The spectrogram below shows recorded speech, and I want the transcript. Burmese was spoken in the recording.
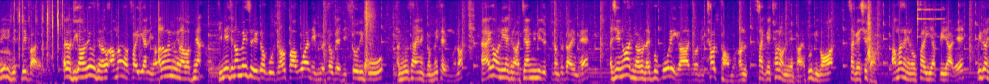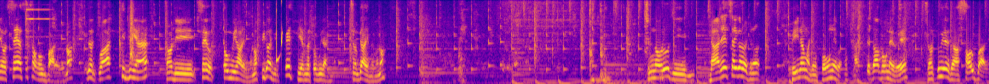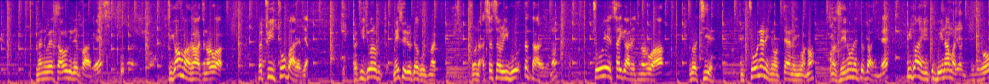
LED display ပါတယ်အဲ့တော့ဒီကောင်လေးကိုကျွန်တော်တို့ Among Us 5ကနေရောအားလုံးပဲမင်္ဂလာပါခင်ဗျဒီနေ့ကျွန်တော်မိတ်ဆွေတွေတော့ကိုကျွန်တော်တို့ Power ကနေပြီးတော့ထုတ်တဲ့ဒီ Solipo အမျိုးဆိုင်နဲ့ကျွန်တော်မိတ်ဆက်ပြီပေါ့နော်အဲအဲ့ကောင်လေးကကျွန်တော်အကြမ်းမြင့်မြင့်ကျွန်တော်ပြပြရမယ်အရင်တော့ကျွန်တော်တို့ Live 4တွေကကျွန်တော်ဒီ6000ပေါ့နော် Cycle 6000နေပါတယ်အခုဒီကောင်က Cycle 8000အမှန်ကကျွန်တော်5 year ပေးရတယ်ပြီးတော့ကျွန်တော်10 16လုံးပါတယ်ပေါ့နော်ပြီးတော့သူက TPN ကျွန်တော်ဒီ10ကိုသုံးပေးရတယ်ပေါ့နော်ပြီးတော့ဒီ Page PM နဲ့သုံးပေးတာကျွန်တော်ပြရမယ်ပေါ့နော် ကျွန်တော်တို့ဒီလာတဲ့ site ကတော့ကျွန်တော်ဘေးနားမှာကျွန်တော်ဘုံနေပါနော်ဒါတက်သားဘုံနေပဲကျွန်တော်သူ့ရဲ့ဒါဆောက်ပါတယ် manual ဆောက်လေးလည်းပါတယ်ဒီကောက်မှာကကျွန်တော်တို့က battery ချိုးပါတယ်ဗျ battery ချိုးတော့မိတ်ဆွေတို့တက်ကိုကျွန်တော်ကျွန်တော် accessory ဘူးတက်တာတယ်နော်ချိုးရဲ့ site ကလည်းကျွန်တော်တို့ကတော်တော်ကြီးရယ်ဒီချိုးနဲ့နေကျွန်တော်တန်နေပြီပေါ့နော်ကျွန်တော်ဈေးနှုန်းလည်းပြတ်ပြရင်လည်းပြီးတော့ရင်ဒီဘေးနားမှာကျွန်တော်ဒီလို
